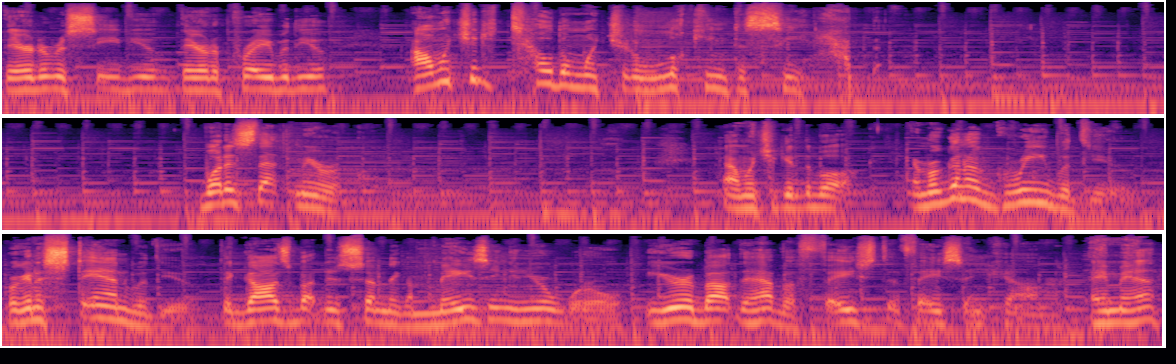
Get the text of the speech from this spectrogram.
there to receive you, there to pray with you. I want you to tell them what you're looking to see happen. What is that miracle? I want you to get the book. And we're going to agree with you. We're going to stand with you that God's about to do something amazing in your world. You're about to have a face to face encounter. Amen.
